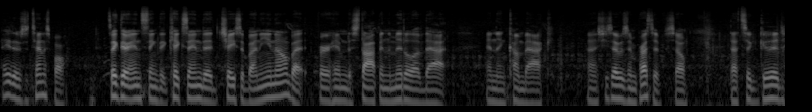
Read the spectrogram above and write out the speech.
Hey, there's a tennis ball. It's like their instinct that kicks in to chase a bunny, you know. But for him to stop in the middle of that and then come back, uh, she said it was impressive. So that's a good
